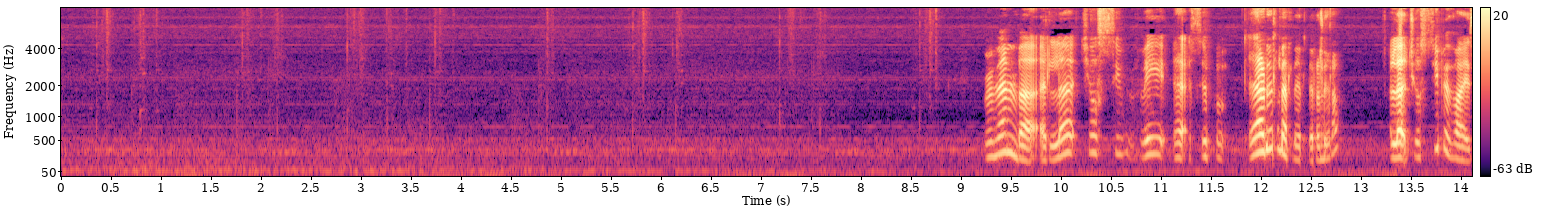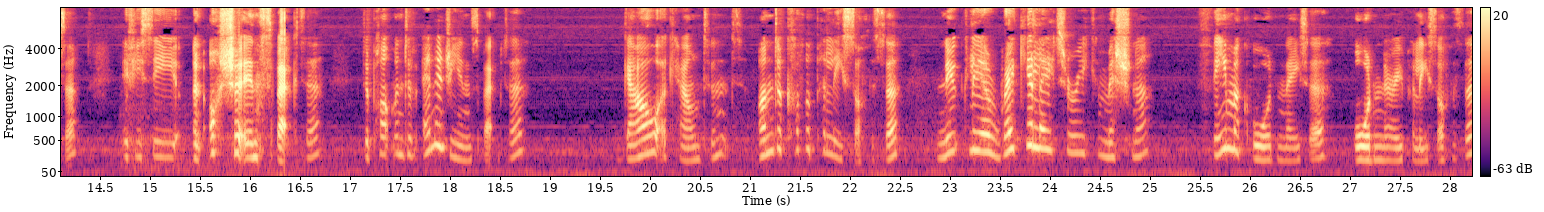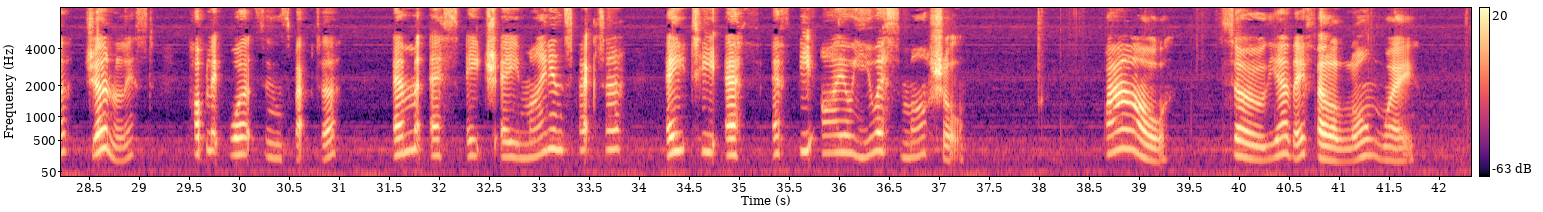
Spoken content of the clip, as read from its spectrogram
Remember, alert your uh, super- alert your supervisor if you see an OSHA inspector, Department of Energy inspector, GAO accountant, undercover police officer, nuclear regulatory commissioner, FEMA coordinator, ordinary police officer, journalist, public works inspector, MSHA mine inspector, ATF, FBI, or US Marshal. Wow. So, yeah, they fell a long way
